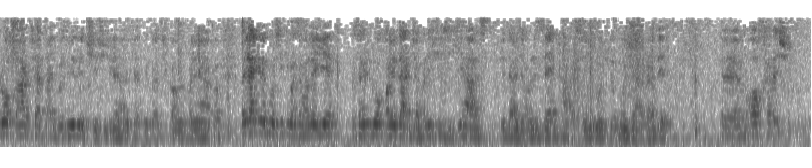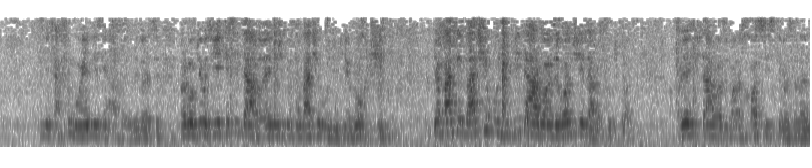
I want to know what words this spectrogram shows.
رخ هر شطرنجبازی می‌دونه چیه چجوری حرکت می‌کنه چیکار می‌کنه این حرفا. ولی اگه بپرسی که مثلا حالا یه مثلا رخ آیا در جهان فیزیکی هست یا در جهان ذهن هست یه موجود مجرده؟ آخرش یه کفش مهم نیست این حرفا یعنی درسته. حالا ممکن باشه یه کسی دغدغه‌ای باشه که مثلا بچه وجودی رخ چی؟ یا فرض بچه وجودی دروازه‌بان چیه در فوتبال؟ آیا هیچ دروازه‌بان خاصی است که مثلا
